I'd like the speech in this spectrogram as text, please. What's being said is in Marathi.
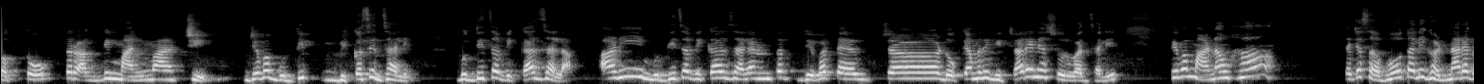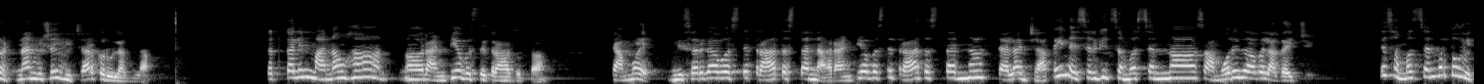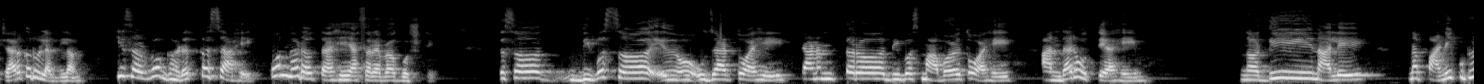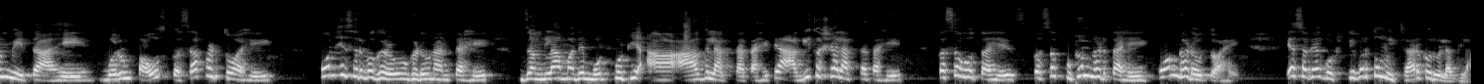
बघतो तर अगदी मानवाची जेव्हा बुद्धी विकसित झाली बुद्धीचा विकास झाला आणि बुद्धीचा विकास झाल्यानंतर जेव्हा त्याच्या डोक्यामध्ये विचार येण्यास सुरुवात झाली तेव्हा मानव हा त्याच्या सभोवताली घडणाऱ्या घटनांविषयी विचार करू लागला. तत्कालीन मानव हा रानटी अवस्थेत राहत होता. त्यामुळे निसर्गावस्थेत राहत असताना रानटी अवस्थेत राहत असताना त्याला ज्या काही नैसर्गिक समस्यांना सामोरे जावं लागायचे त्या समस्यांवर तो विचार करू लागला की सर्व घडत कसं आहे? कोण घडवत आहे या सर्व गोष्टी? जसं दिवस उजाडतो आहे त्यानंतर दिवस मावळतो आहे अंधार होते आहे. नदी नाले ना पाणी कुठून मिळतं आहे? वरून पाऊस कसा पडतो आहे? कोण हे सर्व घडवून घडवून आणत आहे? जंगलामध्ये मोठमोठी आग लागतात आहे. त्या आगी कशा लागतात आहे? कसं होत आहे? कसं कुठून घडत आहे? कोण घडवतो आहे? या सगळ्या गोष्टीवर तो विचार करू लागला.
